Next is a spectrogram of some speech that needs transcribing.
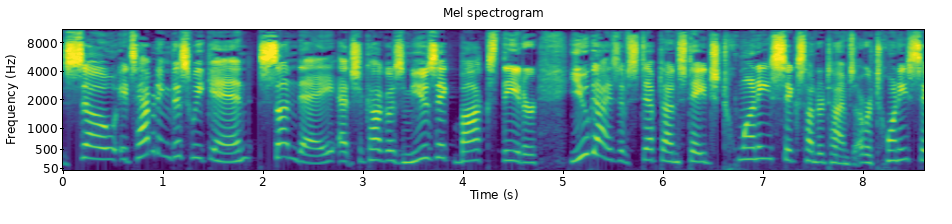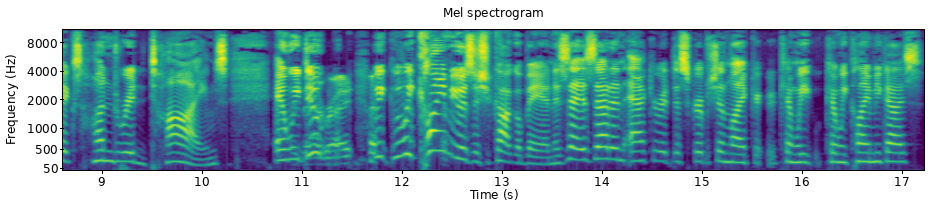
So it's happening this weekend, Sunday, at Chicago's Music Box Theater. You guys have stepped on stage 2,600 times, over 2,600 times, and we do right? we we claim you as a Chicago band. Is that is that an accurate description? Like, can we can we claim you guys?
